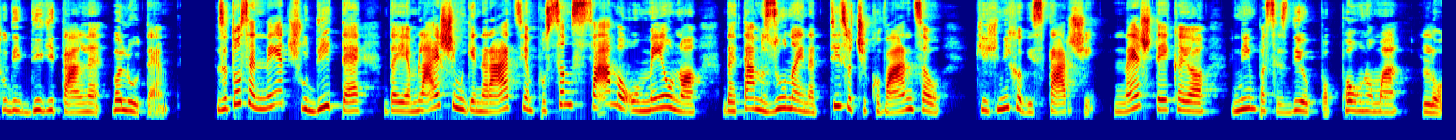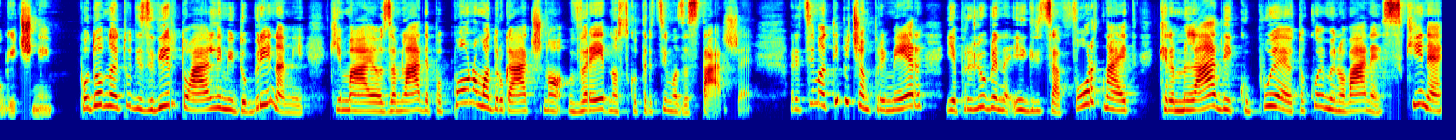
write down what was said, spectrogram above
tudi digitalne valute. Zato se ne čudite, da je mlajšim generacijam posem samoumevno, da je tam zunaj na tisoče kovancev, ki jih njihovi starši ne štekajo, njim pa se zdijo popolnoma logični. Podobno je tudi z virtualnimi dobrinami, ki imajo za mlade popolnoma drugačno vrednost kot recimo za starše. Recimo tipičen primer je priljubljena igrica Fortnite, ker mladi kupujejo tako imenovane skine,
